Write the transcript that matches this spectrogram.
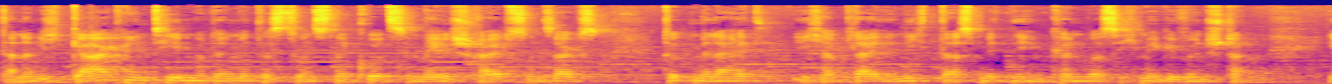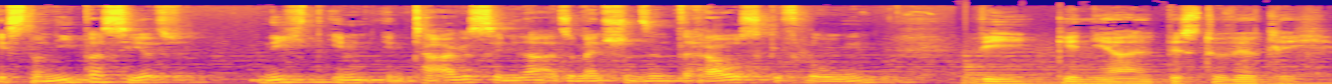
Dann habe ich gar kein Thema damit, dass du uns eine kurze Mail schreibst und sagst, tut mir leid, ich habe leider nicht das mitnehmen können, was ich mir gewünscht habe. Ist noch nie passiert, nicht im, im Tagesseminar, also Menschen sind rausgeflogen. Wie genial bist du wirklich?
